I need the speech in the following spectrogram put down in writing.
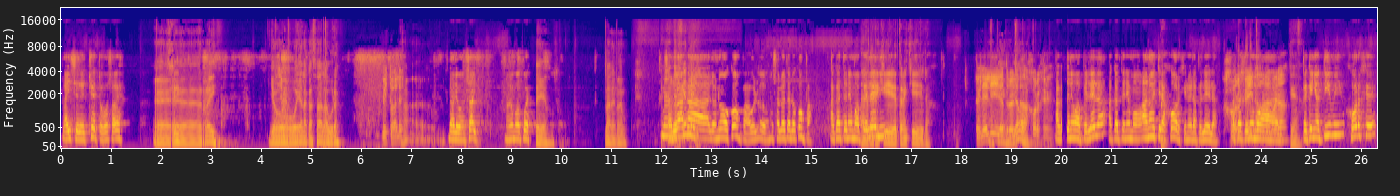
La hice de cheto, vos sabés. Eh, Rey, yo voy a la casa a laburar. Listo, dale. Dale, bonsai. Nos vemos después. Sí, dale, nos vemos. No, Saludá acá a los nuevos compas, boludo. No saludaste a los compas. Acá tenemos a Ah, Peleli, tranquilo, tranquilo. Peleli y el otro era Jorge. acá tenemos a Pelela, acá tenemos. Ah, no, este era Jorge, no era Pelela. Jorge acá tenemos el otro, ¿cómo a pequeño Timmy, Jorge.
